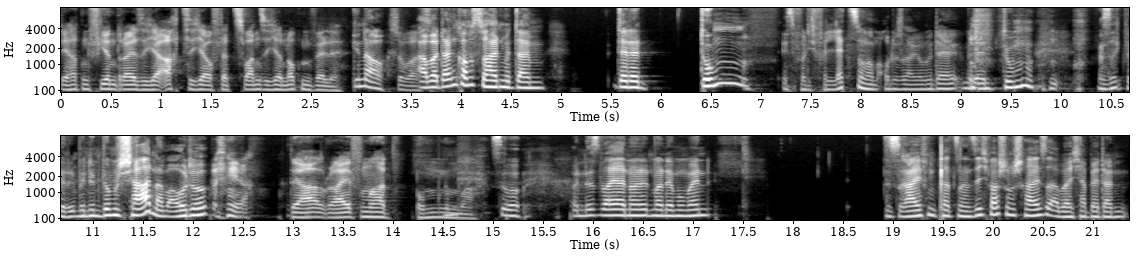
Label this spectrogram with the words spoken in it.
der hat einen 34er, 80er auf der 20er Noppenwelle. Genau. Sowas. Aber dann kommst du halt mit deinem, deiner dummen, jetzt wollte ich Verletzung am Auto sagen, aber mit der, mit der dummen, was sagt man, mit dem dummen Schaden am Auto. ja. Der Reifen hat Bumm gemacht. So. Und das war ja noch nicht mal der Moment. Das Reifenplatzen an sich war schon scheiße, aber ich habe ja dann,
